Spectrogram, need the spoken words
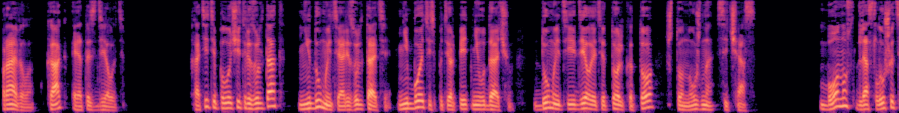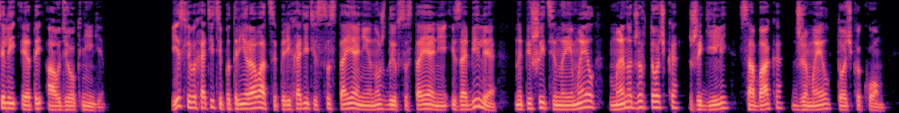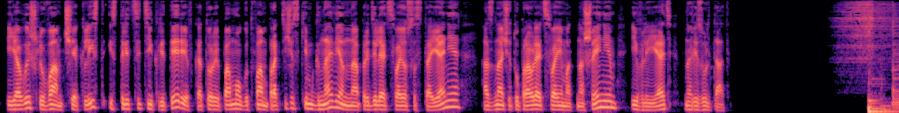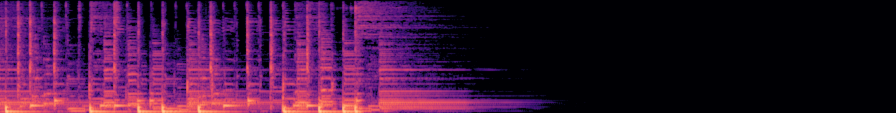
Правило. Как это сделать? Хотите получить результат? Не думайте о результате, не бойтесь потерпеть неудачу. Думайте и делайте только то, что нужно сейчас. Бонус для слушателей этой аудиокниги. Если вы хотите потренироваться переходить из состояния нужды в состояние изобилия, напишите на e-mail manager.жигилей.gmail.com и я вышлю вам чек-лист из 30 критериев, которые помогут вам практически мгновенно определять свое состояние, а значит управлять своим отношением и влиять на результат.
